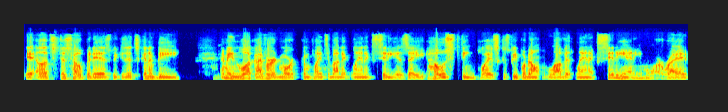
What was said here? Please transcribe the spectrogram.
It, let's just hope it is because it's going to be. I mean, look, I've heard more complaints about Atlantic City as a hosting place because people don't love Atlantic City anymore, right?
